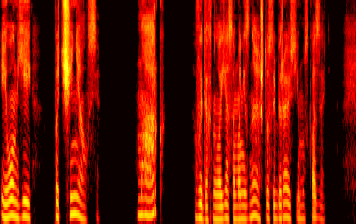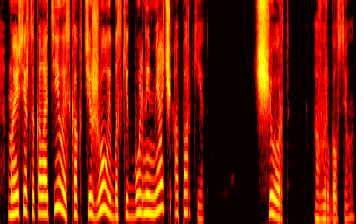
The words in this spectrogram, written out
И он ей подчинялся. «Марк», — выдохнула я, сама не зная, что собираюсь ему сказать. Мое сердце колотилось, как тяжелый баскетбольный мяч о паркет. «Чёрт!» — выругался он.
